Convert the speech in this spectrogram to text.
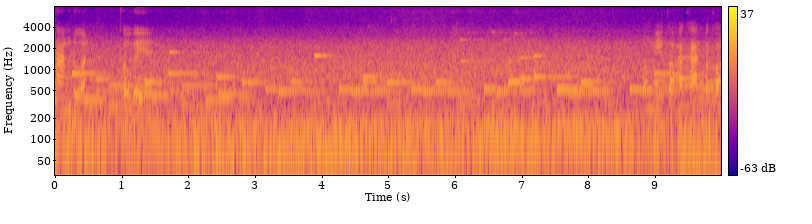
ทางด่วนโทเวตรงนี้ก็อาคารประกอบ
